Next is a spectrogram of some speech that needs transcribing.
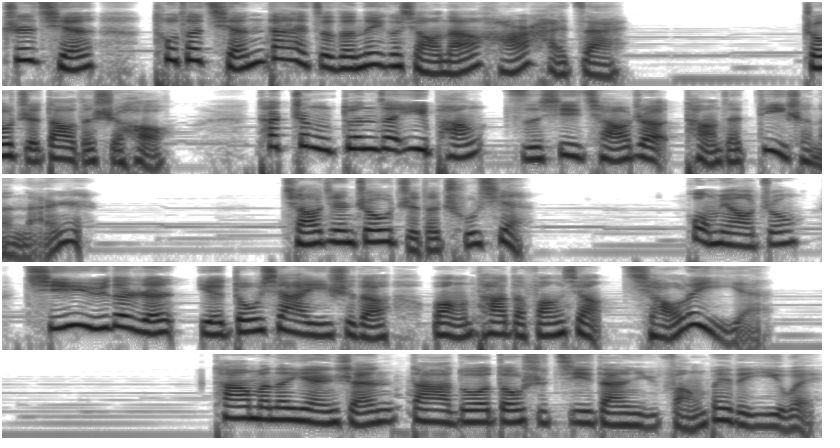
之前偷他钱袋子的那个小男孩还在。周芷到的时候，他正蹲在一旁仔细瞧着躺在地上的男人。瞧见周芷的出现，破庙中其余的人也都下意识地往他的方向瞧了一眼。他们的眼神大多都是忌惮与防备的意味。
